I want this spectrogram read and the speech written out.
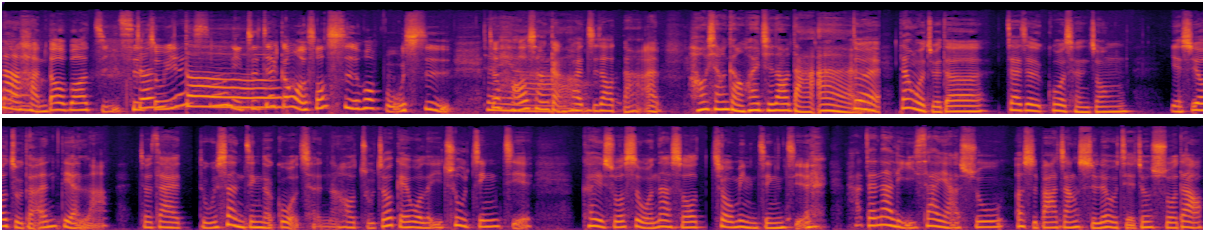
呐喊到不知道几次，主耶稣，你直接跟我说是或不是，就好想赶快知道答案，好想赶快知道答案。对，但我觉得在这个过程中也是有主的恩典啦。就在读圣经的过程，然后主就给我了一处经节。可以说是我那时候救命金节。他在那里，以赛亚书二十八章十六节就说到：“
